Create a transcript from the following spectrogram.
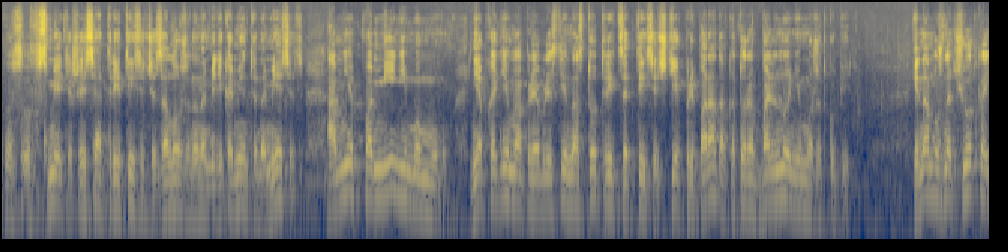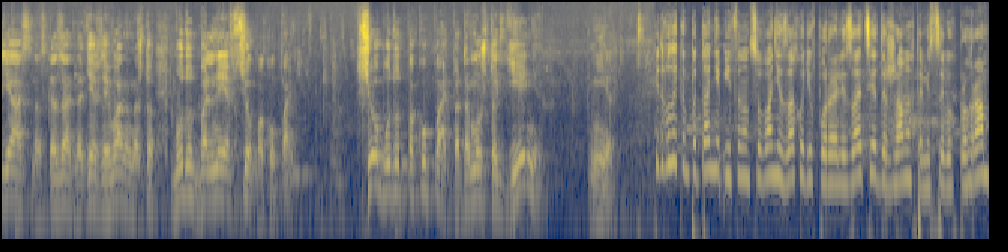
в смете 63 тысячи заложено на медикаменты на месяц, а мне по минимуму необходимо приобрести на 130 тысяч тех препаратов, которые больной не может купить. И нам нужно четко, ясно сказать, Надежда Ивановна, что будут больные все покупать. Все будут покупать, потому что денег нет. Під великим питанням і фінансування заходів по реалізації державних та місцевих програм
